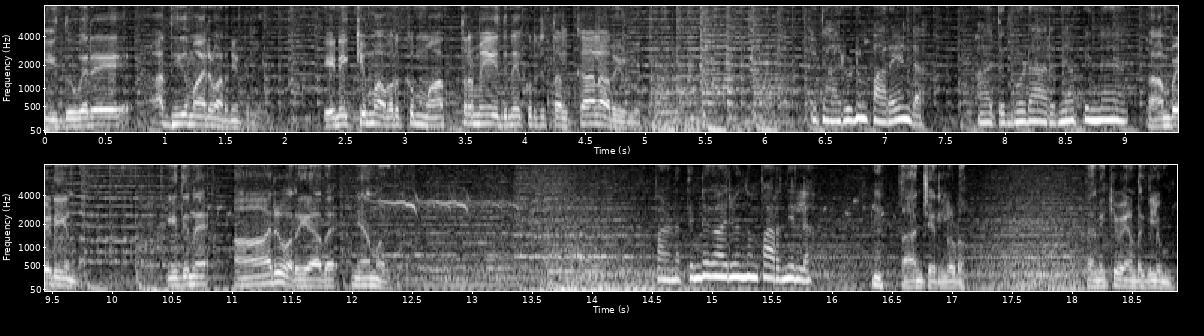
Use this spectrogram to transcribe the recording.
ഇതുവരെ അധികമാരും അറിഞ്ഞിട്ടില്ല. എനിക്കും അവർക്കും മാത്രമേ ഇതിനെക്കുറിച്ച് തൽക്കാലം അറിയുള്ളൂ. ഇതാരോടും പറയണ്ട. അതും കൂടെ അറിഞ്ഞാ പിന്നെ താൻ പേടിയണ്ട ഇതിനെ ആരും അറിയാതെ ഞാൻ നോക്കും പണത്തിന്റെ കാര്യമൊന്നും പറഞ്ഞില്ല. താൻ ചെല്ലടോ. തനിക്ക് വേണ്ടെങ്കിലും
